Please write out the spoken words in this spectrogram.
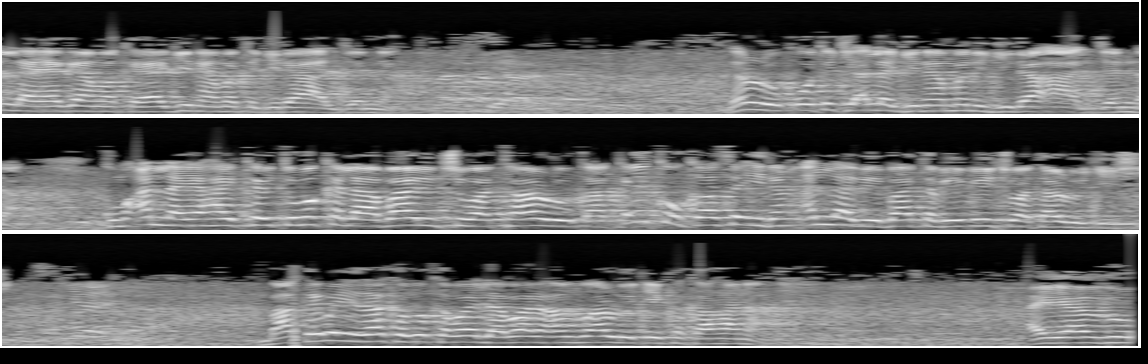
الله يا جامك يا جنا متى جدا الجنة dan roƙo take Allah gina mani gida a aljanna. Kuma Allah ya haikaito maka labarin cewa ta roƙa. Kai ko ka san idan Allah bai bata bai bai cewa ta roƙe shi. Ba kai ba ne zaka zo ka bai labarin an zo an roke ka ka hana. Ai ya zo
